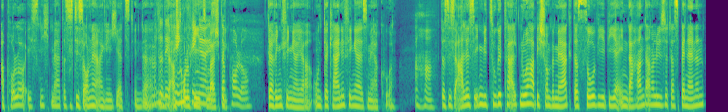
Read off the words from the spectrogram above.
Apollo ist nicht mehr, das ist die Sonne eigentlich jetzt in der, Also in der der Astrologie Ringfinger zum ist Beispiel. Apollo. Der Ringfinger, ja. Und der kleine Finger ist Merkur. Aha. Das ist alles irgendwie zugeteilt. Nur habe ich schon bemerkt, dass so wie wir in der Handanalyse das benennen,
